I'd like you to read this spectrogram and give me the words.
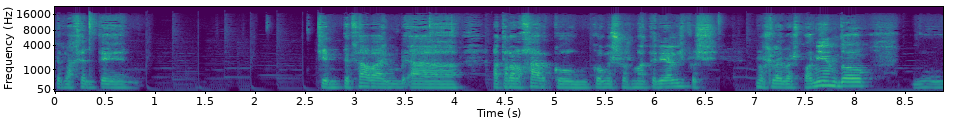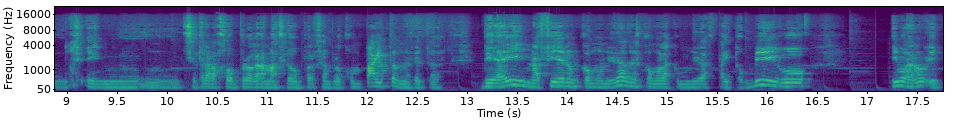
la gente que empezaba a, trabajar con, con, esos materiales, pues nos lo iba exponiendo, se trabajó programación, por ejemplo, con Python, etc. De ahí nacieron comunidades como la comunidad Python Vigo, y bueno, y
